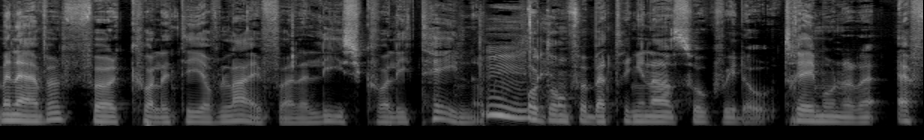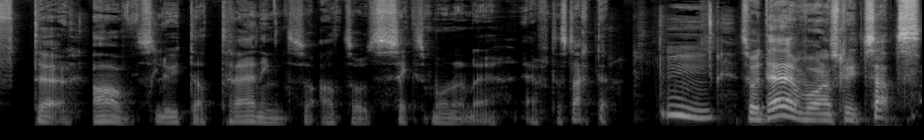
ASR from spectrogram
Men även för quality of life eller livskvaliteten. Mm. Och de förbättringarna såg vi då tre månader efter avslutad träning, så alltså sex månader efter starten. Mm. Så där var en slutsats.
